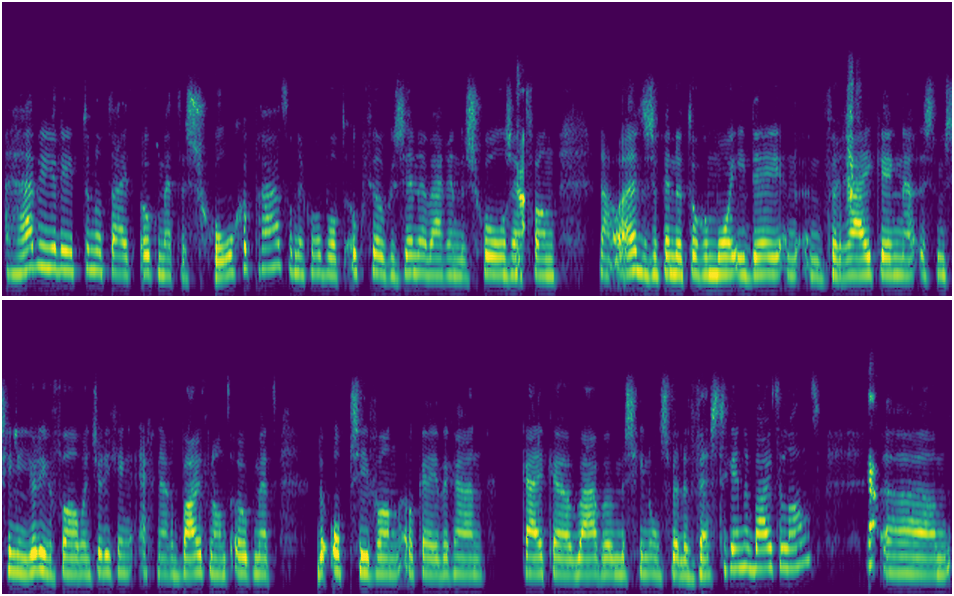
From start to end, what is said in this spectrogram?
hebben jullie toen de tijd ook met de school gepraat? Want ik hoor bijvoorbeeld ook veel gezinnen waarin de school zegt ja. van, nou, hè, ze vinden het toch een mooi idee, een, een verrijking. Nou, is misschien in jullie geval, want jullie gingen echt naar het buitenland ook met de optie van, oké, we gaan kijken waar we misschien ons willen vestigen in het buitenland. Ja. Um,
